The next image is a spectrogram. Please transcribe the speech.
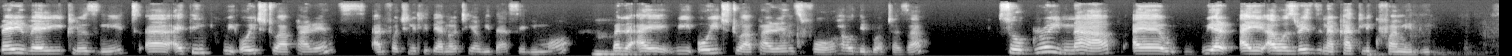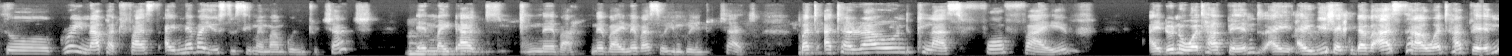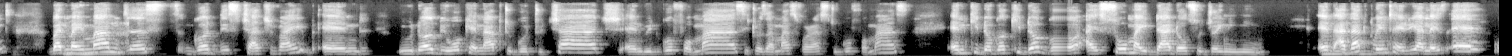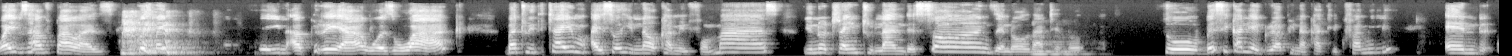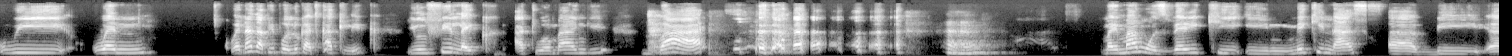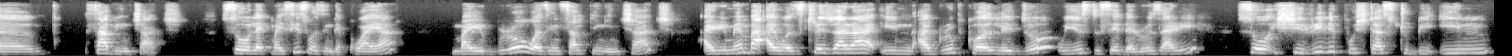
very, very close knit. Uh, I think we owe it to our parents. Unfortunately, they are not here with us anymore. Mm. But I we owe it to our parents for how they brought us up. So growing up, I we are I, I was raised in a Catholic family. So growing up at first, I never used to see my mom going to church. Mm-hmm. And my dad, never, never, I never saw him going to church. But at around class four, five, I don't know what happened. I, I wish I could have asked her what happened. But my mom mm-hmm. just got this church vibe and we would all be woken up to go to church and we'd go for mass. It was a mass for us to go for mass. And kidogo kidogo, I saw my dad also joining in. And at that point, I realized, eh, wives have powers. Because my saying a prayer was work. But with time, I saw him now coming for mass, you know, trying to learn the songs and all that and all. So basically, I grew up in a Catholic family, and we, when, when other people look at Catholic, you'll feel like at Wombangi, but my mom was very key in making us uh, be uh, serving church. So, like my sis was in the choir, my bro was in something in church. I remember I was treasurer in a group called Lejo. We used to say the Rosary. So she really pushed us to be in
